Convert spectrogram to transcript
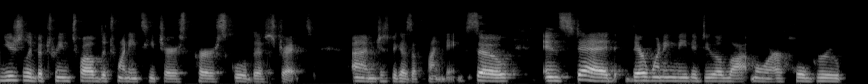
usually between 12 to 20 teachers per school district um, just because of funding so instead they're wanting me to do a lot more whole group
